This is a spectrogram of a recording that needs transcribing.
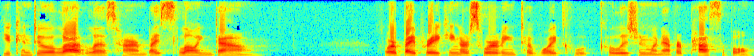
you can do a lot less harm by slowing down or by braking or swerving to avoid collision whenever possible.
